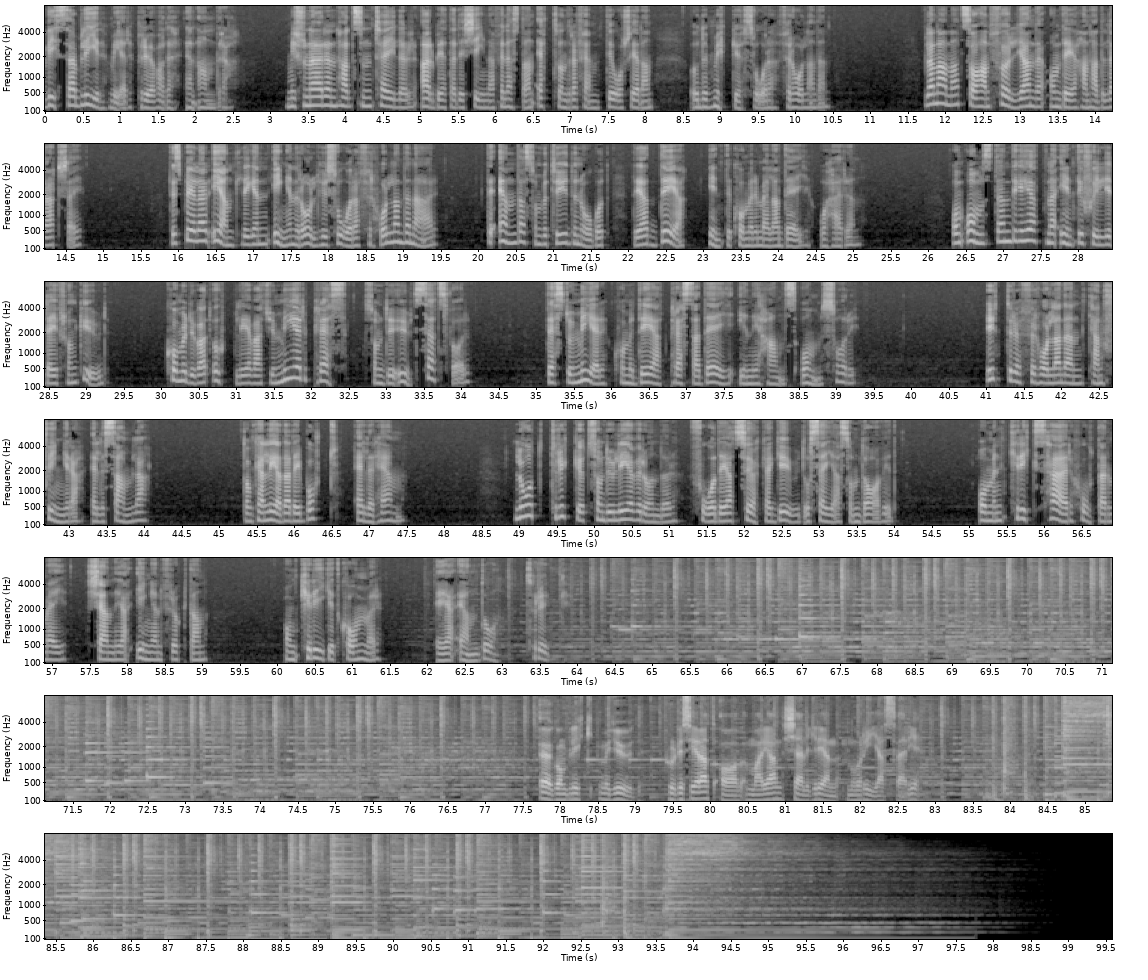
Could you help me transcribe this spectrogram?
Vissa blir mer prövade än andra. Missionären Hudson Taylor arbetade i Kina för nästan 150 år sedan under mycket svåra förhållanden. Bland annat sa han följande om det han hade lärt sig. Det spelar egentligen ingen roll hur svåra förhållandena är. Det enda som betyder något det är att det inte kommer emellan dig och Herren. Om omständigheterna inte skiljer dig från Gud kommer du att uppleva att ju mer press som du utsätts för, desto mer kommer det att pressa dig in i hans omsorg. Yttre förhållanden kan skingra eller samla. De kan leda dig bort eller hem. Låt trycket som du lever under få dig att söka Gud och säga som David. Om en krigshär hotar mig känner jag ingen fruktan. Om kriget kommer är jag ändå trygg. Ögonblick med Gud producerat av Marianne Källgren, Noria Sverige.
